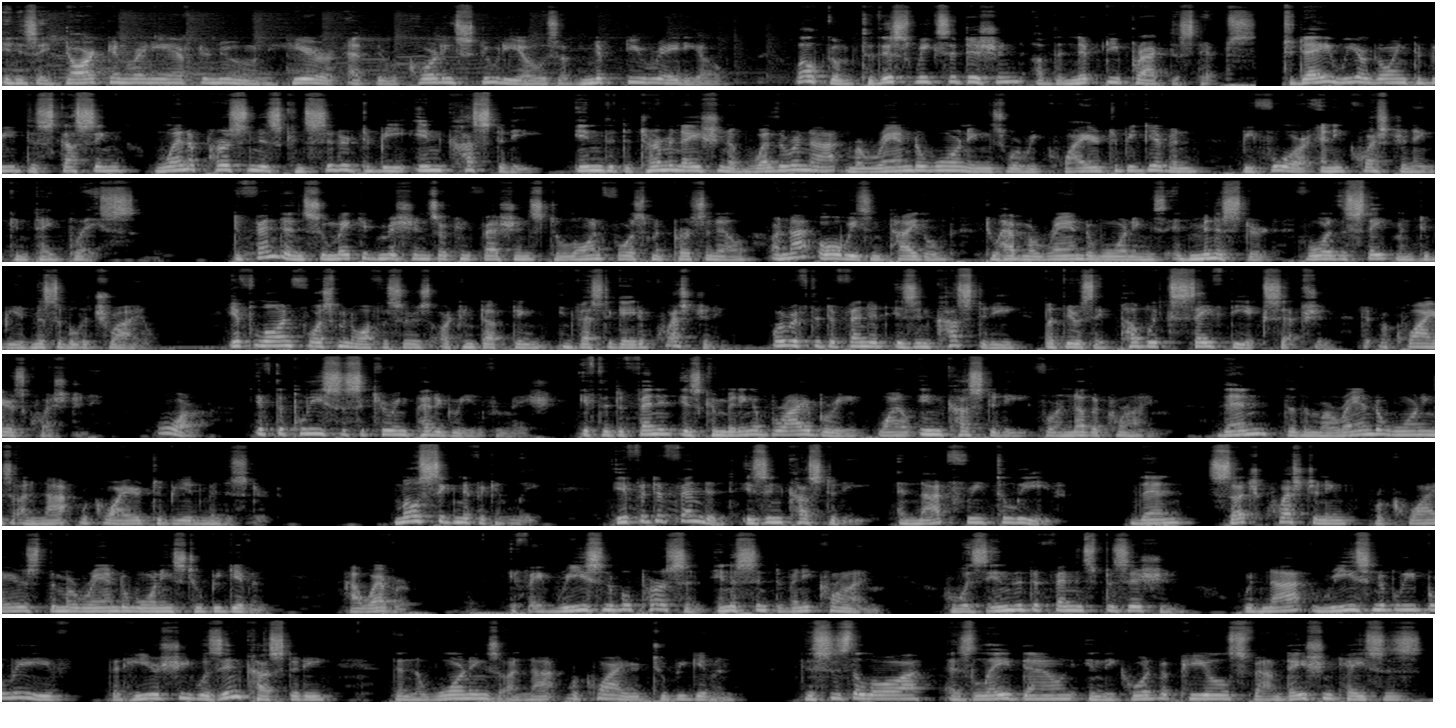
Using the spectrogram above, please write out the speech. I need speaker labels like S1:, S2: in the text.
S1: It is a dark and rainy afternoon here at the recording studios of NYPTI Radio. Welcome to this week's edition of the NYPTI Practice Tips. Today we are going to be discussing when a person is considered to be in custody in the determination of whether or not Miranda warnings were required to be given before any questioning can take place. Defendants who make admissions or confessions to law enforcement personnel are not always entitled to have Miranda warnings administered for the statement to be admissible at trial. If law enforcement officers are conducting investigative questioning, or if the defendant is in custody but there's a public safety exception that requires questioning, or if the police are securing pedigree information, if the defendant is committing a bribery while in custody for another crime then the Miranda warnings are not required to be administered. Most significantly, if a defendant is in custody and not free to leave, then such questioning requires the Miranda warnings to be given. However, if a reasonable person, innocent of any crime, who was in the defendant's position would not reasonably believe that he or she was in custody, then the warnings are not required to be given. This is the law as laid down in the Court of Appeals Foundation cases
